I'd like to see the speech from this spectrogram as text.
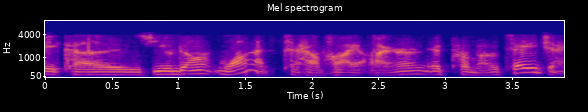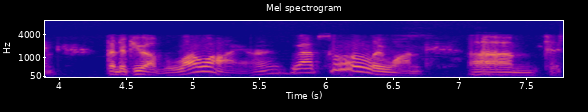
because you don't want to have high iron. It promotes aging. But if you have low iron, you absolutely want um, to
